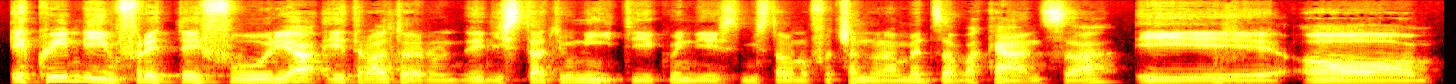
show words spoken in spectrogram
e quindi in fretta e furia, e tra l'altro ero negli Stati Uniti, quindi mi stavano facendo una mezza vacanza, e ho,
